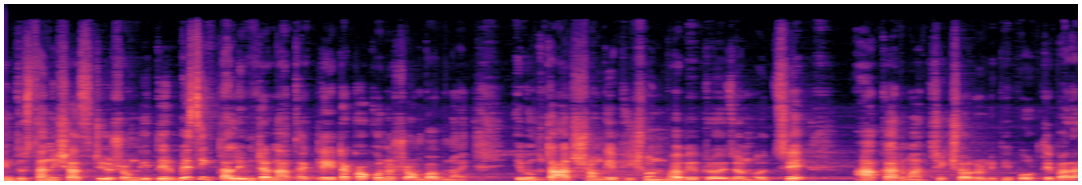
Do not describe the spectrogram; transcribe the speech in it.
হিন্দুস্তানি শাস্ত্রীয় সঙ্গীতের বেসিক তালিমটা না থাকলে এটা কখনো সম্ভব নয়। এবং তার সঙ্গে ভীষণভাবে প্রয়োজন হচ্ছে আকার মাত্রিক স্বরলিপি পড়তে পারা।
